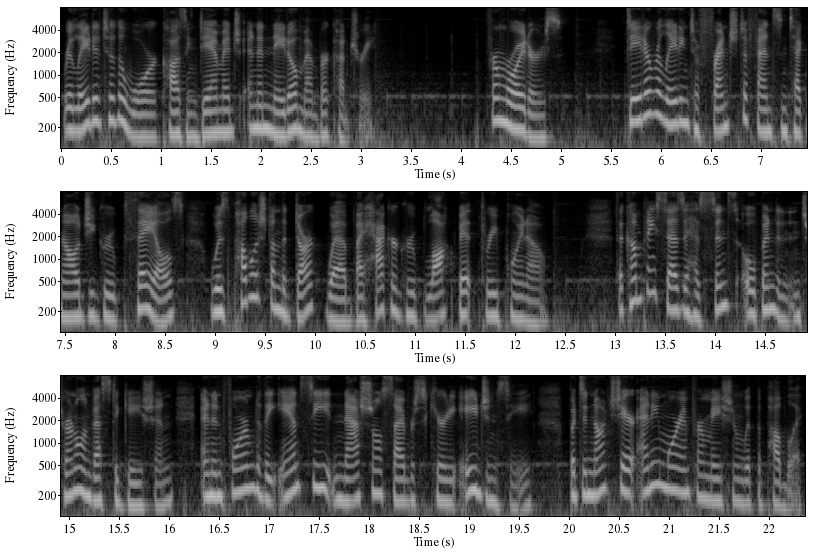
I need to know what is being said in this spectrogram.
related to the war causing damage in a NATO member country. From Reuters, Data relating to French defense and technology group Thales was published on the dark web by hacker group Lockbit 3.0. The company says it has since opened an internal investigation and informed the ANSSI National Cybersecurity Agency, but did not share any more information with the public.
